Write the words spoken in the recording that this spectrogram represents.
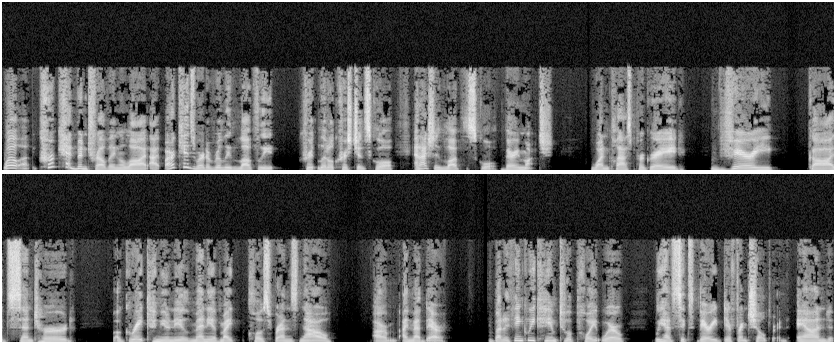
Well, uh, Kirk had been traveling a lot. I, our kids were at a really lovely little Christian school and actually loved the school very much. One class per grade, very God centered, a great community. Many of my close friends now are, I met there. But I think we came to a point where we had six very different children and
